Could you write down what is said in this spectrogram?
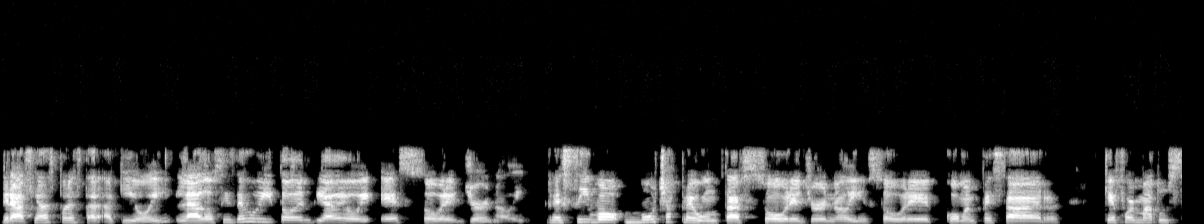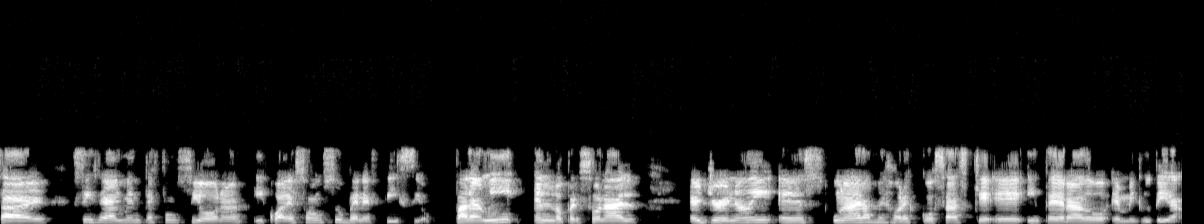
Gracias por estar aquí hoy. La dosis de juguito del día de hoy es sobre journaling. Recibo muchas preguntas sobre journaling, sobre cómo empezar, qué formato usar, si realmente funciona y cuáles son sus beneficios. Para mí, en lo personal, el journaling es una de las mejores cosas que he integrado en mi rutina.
